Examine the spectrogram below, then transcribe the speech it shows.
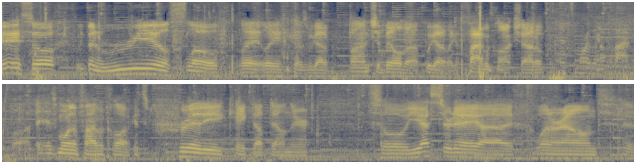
Okay, so we've been real slow lately because we got a bunch of buildup. We got like a five o'clock shadow. It's more than a five o'clock. It's more than five o'clock. It's pretty caked up down there. So yesterday I went around uh,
